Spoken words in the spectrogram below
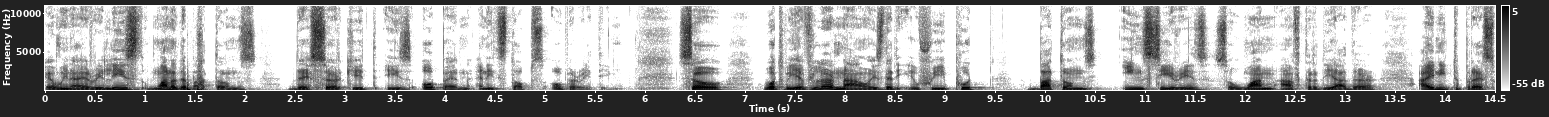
and when I release one of the buttons, the circuit is open and it stops operating. So what we have learned now is that if we put buttons in series, so one after the other, I need to press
